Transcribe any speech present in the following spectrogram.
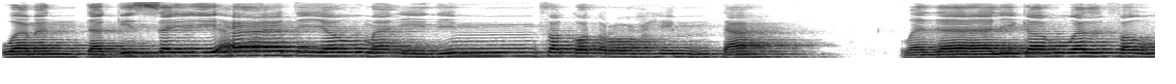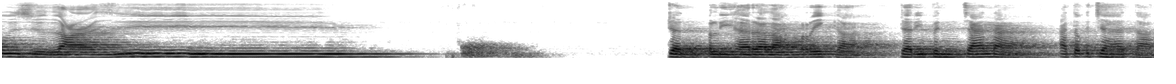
ومن تك السيئات يومئذ فقد رحمته وذلك هو الفوز العظيم dan peliharalah mereka dari bencana atau kejahatan.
